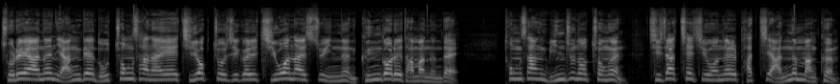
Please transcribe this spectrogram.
조례안은 양대 노총 산하의 지역 조직을 지원할 수 있는 근거를 담았는데 통상 민주노총은 지자체 지원을 받지 않는 만큼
